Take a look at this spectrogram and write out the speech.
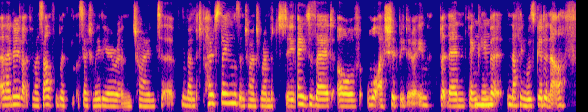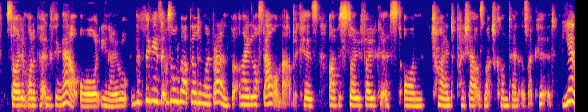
And i know like for myself with social media and trying to remember to post things and trying to remember to do a to z of what i should be doing but then thinking mm-hmm. that nothing was good enough so i didn't want to put anything out. Or you know the thing is it was all about building my brand but i lost out on that because i was so focused on trying to push out as much content as i could. Yeah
